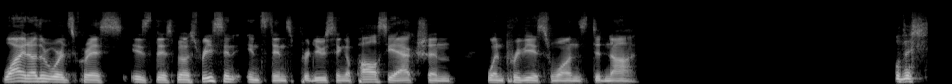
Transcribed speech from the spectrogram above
Why, in other words, Chris, is this most recent instance producing a policy action when previous ones did not? Well, this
